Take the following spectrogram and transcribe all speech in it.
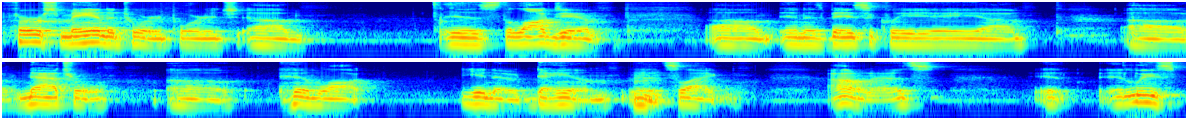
first mandatory portage um, is the log jam, um, and is basically a um, uh, natural uh, hemlock, you know, dam. It's like I don't know. It's it, at least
